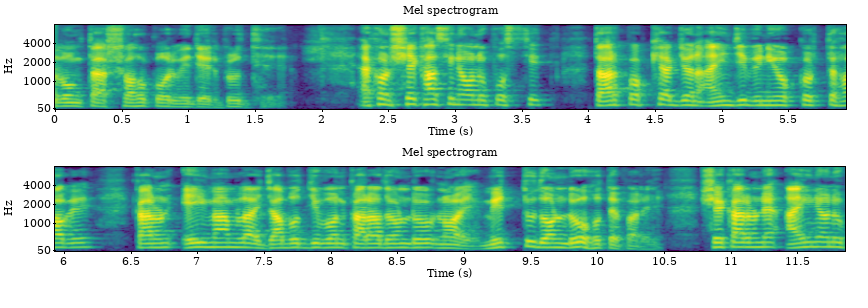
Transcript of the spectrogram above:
এবং তার সহকর্মীদের বিরুদ্ধে। এখন শেখ হাসিনা অনুপস্থিত, তার পক্ষে একজন আইনজীবী নিয়োগ করতে হবে, কারণ এই মামলায় যাবজ্জীবন কারাদণ্ড নয়, মৃত্যুদণ্ডও হতে পারে। সে কারণে আইনানুগ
